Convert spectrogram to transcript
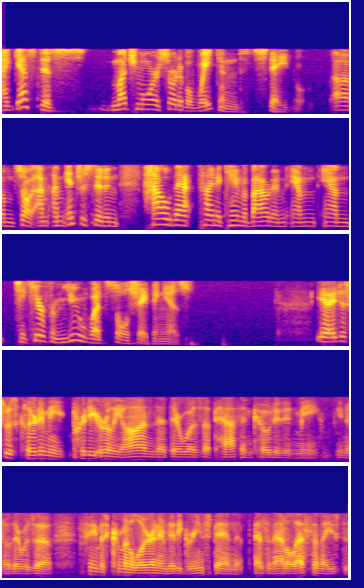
I guess this much more sort of awakened state. Um, so I'm I'm interested in how that kind of came about and and and to hear from you what soul shaping is. Yeah, it just was clear to me pretty early on that there was a path encoded in me. You know, there was a famous criminal lawyer named Eddie Greenspan that as an adolescent I used to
